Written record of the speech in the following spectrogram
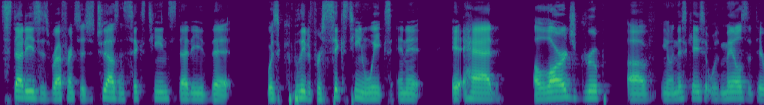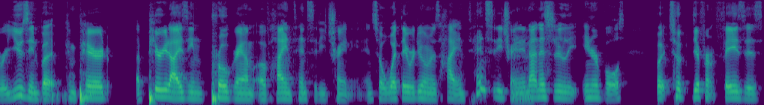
studies is referenced is 2016 study that was completed for 16 weeks and it it had a large group of, you know, in this case it was males that they were using, but compared a periodizing program of high intensity training. And so what they were doing was high intensity training, mm-hmm. not necessarily intervals, but took different phases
